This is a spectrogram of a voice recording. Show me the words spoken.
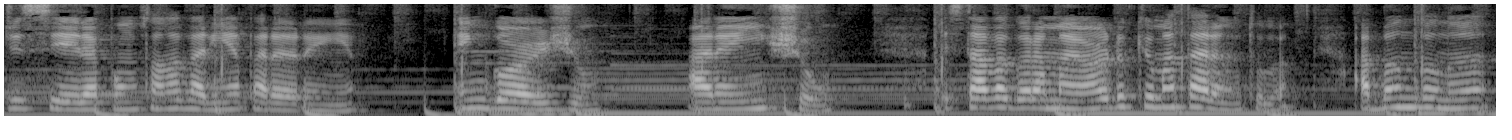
disse ele apontando a varinha para a aranha. Engorge-o. A aranha inchou. Estava agora maior do que uma tarântula. Abandona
